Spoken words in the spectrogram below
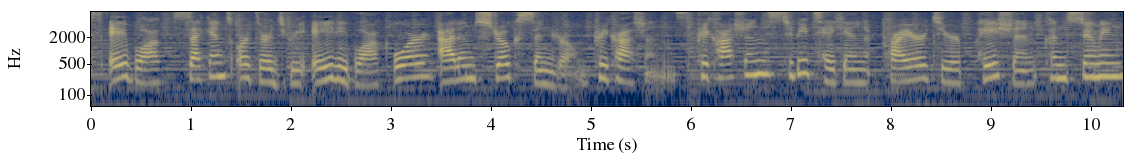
SA block, second or third degree AV block, or Adams-Stokes syndrome. Precautions. Precautions to be taken prior to your patient consuming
